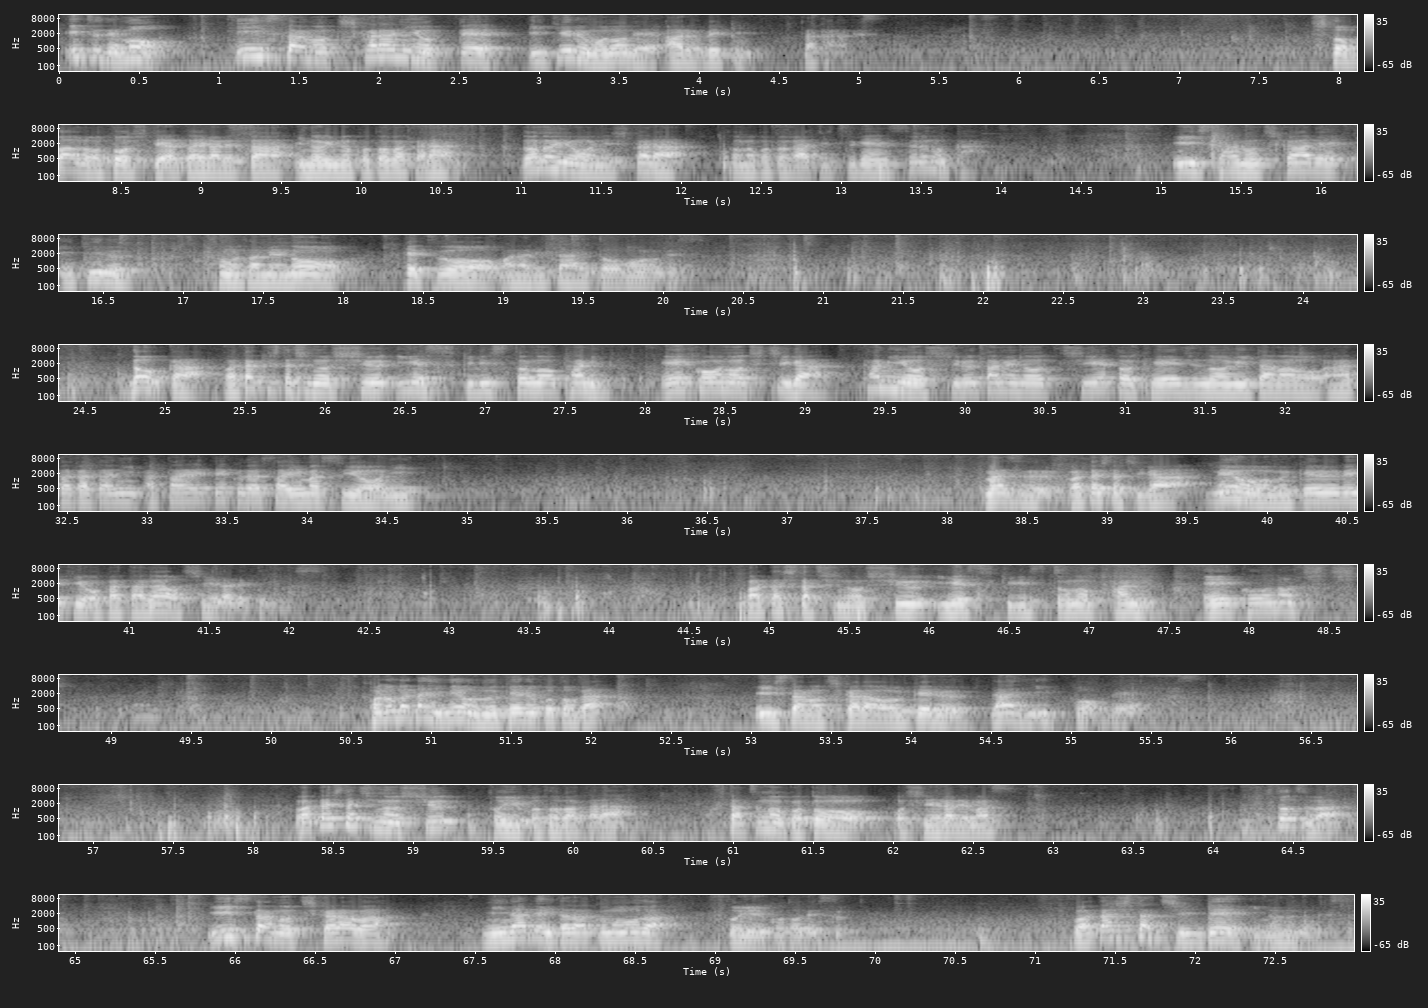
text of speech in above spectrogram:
いつでもイースターの力によって生きるものであるべきだからです。使徒パウロを通して与えられた祈りの言葉からどのようにしたらそのことが実現するのか。イースターの力で生きるそのための秘訣を学びたいと思うのです。どうか私たちの主イエス・キリストの神栄光の父が神を知るための知恵と啓示の御霊をあなた方に与えてくださいますように。まず私たちが目を向けるべきお方が教えられています。私たちの主イエス・キリストの神栄光の父。この方に目を向けることがイースターの力を受ける第一歩であります。私たちの主という言葉から2つのことを教えられます。一つはイースターの力は皆でいただくものだということです。私たちで祈るのです。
